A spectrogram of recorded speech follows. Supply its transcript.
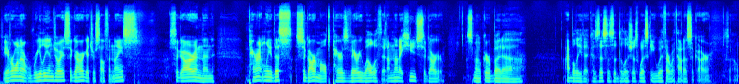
if you ever want to really enjoy a cigar, get yourself a nice cigar. And then apparently this cigar malt pairs very well with it. I'm not a huge cigar smoker, but uh, I believe it because this is a delicious whiskey with or without a cigar. So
